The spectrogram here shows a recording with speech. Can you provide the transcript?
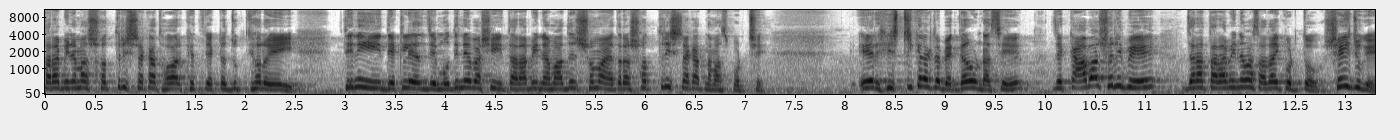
তারাবি নামাজ ছত্রিশ রাকাত হওয়ার ক্ষেত্রে একটা যুক্তি হলো এই। তিনি দেখলেন যে মদিনাবাসী তারাবি নামাজের সময় তারা ছত্রিশ রাকাত নামাজ পড়ছে। এর হিস্ট্রিক্যাল একটা ব্যাকগ্রাউন্ড আছে যে কাবা শরীফে যারা তারাবি নামাজ আদায় করতো, সেই যুগে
